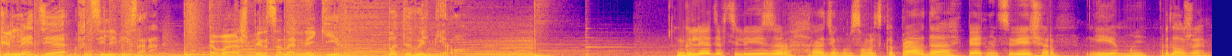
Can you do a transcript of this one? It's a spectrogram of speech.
Глядя в телевизор. Ваш персональный гид по ТВ-миру. Глядя в телевизор, радио «Комсомольская правда», пятница вечер, и мы продолжаем.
